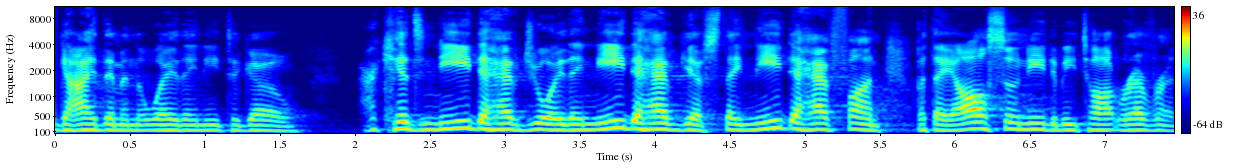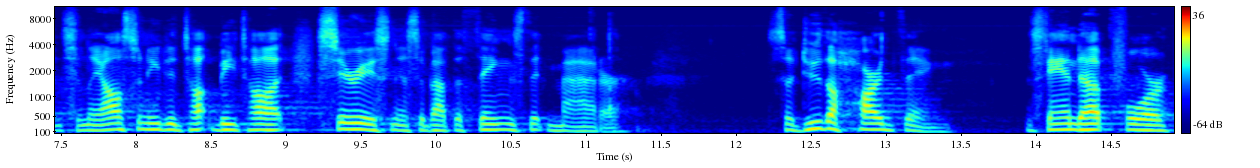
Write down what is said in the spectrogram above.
guide them in the way they need to go. Our kids need to have joy. They need to have gifts. They need to have fun, but they also need to be taught reverence and they also need to ta- be taught seriousness about the things that matter. So do the hard thing. Stand up for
